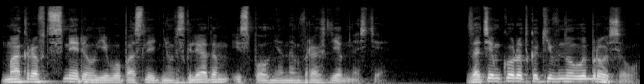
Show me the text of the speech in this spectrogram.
Макрофт смерил его последним взглядом, исполненным враждебности. Затем коротко кивнул и бросил.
